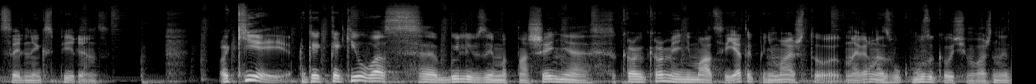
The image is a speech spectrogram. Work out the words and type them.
цельный experience. Окей, как, какие у вас были взаимоотношения, кроме, кроме анимации? Я так понимаю, что, наверное, звук, музыка очень важны.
